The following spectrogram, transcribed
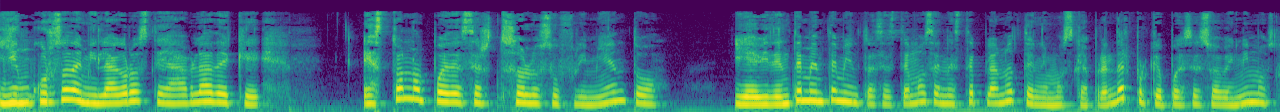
Y un curso de milagros te habla de que esto no puede ser solo sufrimiento. Y evidentemente mientras estemos en este plano tenemos que aprender porque pues eso venimos,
